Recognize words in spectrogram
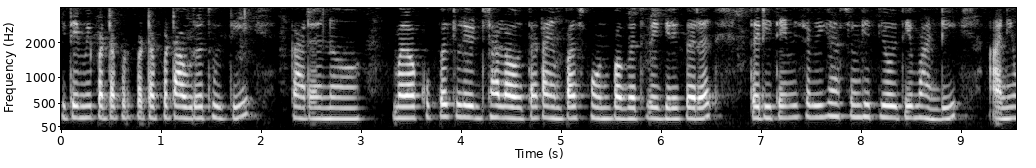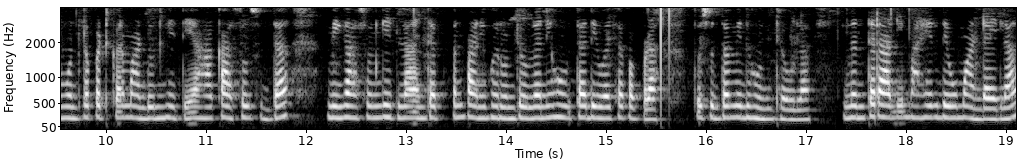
इथे मी पटापट पटापट आवरत होती. कारण मला खूपच लेट झाला होता टाईमपास फोन बघत वगैरे करत. तरी ते मी सगळी घासून घेतली होती भांडी आणि म्हटलं पटकन मांडून घेते. हा कासवसुद्धा मी घासून घेतला आणि त्यात पण पाणी भरून ठेवलं आणि होता देवाचा कपडा तो सुद्धा मी धुवून ठेवला. नंतर आली बाहेर देव मांडायला.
